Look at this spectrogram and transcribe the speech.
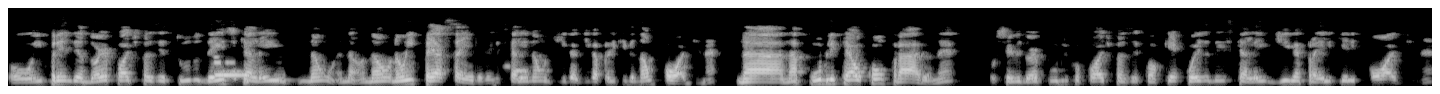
o empreendedor pode fazer tudo desde que a lei não, não, não, não impeça ele, desde que a lei não diga, diga para ele que ele não pode. Né? Na, na pública é o contrário, né? O servidor público pode fazer qualquer coisa desde que a lei diga para ele que ele pode, né?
